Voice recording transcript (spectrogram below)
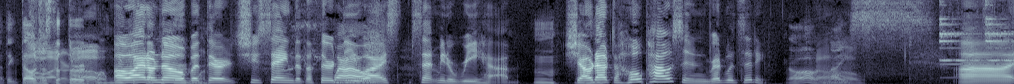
I think that was Oh, just the third know. one. We Oh, picked I don't know, third but there she's saying that the third Wow. DUI sent me to rehab. Mm. Shout out to Hope House in Redwood City. Oh, nice. Uh,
